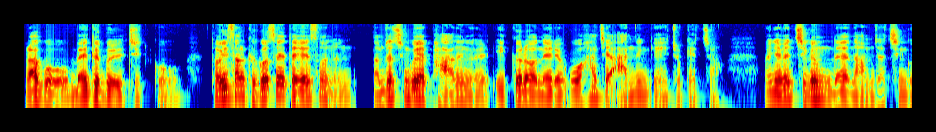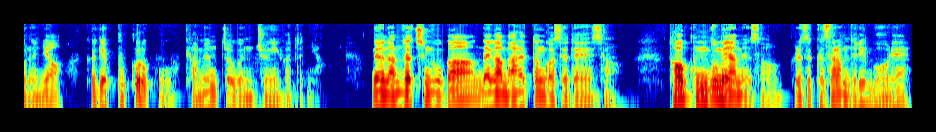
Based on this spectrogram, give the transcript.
라고 매듭을 짓고 더 이상 그것에 대해서는 남자친구의 반응을 이끌어내려고 하지 않는 게 좋겠죠. 왜냐면 지금 내 남자친구는요, 그게 부끄럽고 겸연쩍은 중이거든요. 내 남자친구가 내가 말했던 것에 대해서 더 궁금해하면서 그래서 그 사람들이 뭐래?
